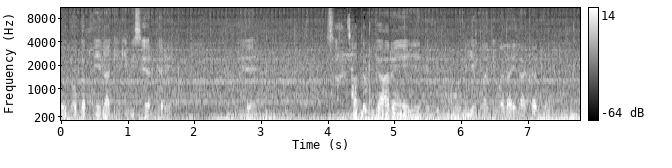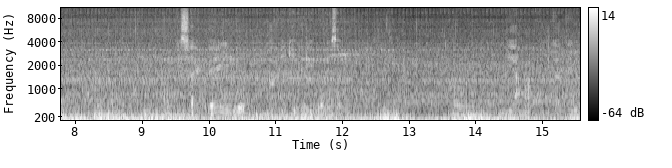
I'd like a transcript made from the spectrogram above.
वो लोग अपने इलाके की भी सैर करें। ये साथ साथ हम जा रहे हैं, ये तकरीबन मोली आबादी वाला इलाका जो इस साइड है, ये वो पहाड़ी की करीब वाले साइड और ये हम आपको दिखाते हैं।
